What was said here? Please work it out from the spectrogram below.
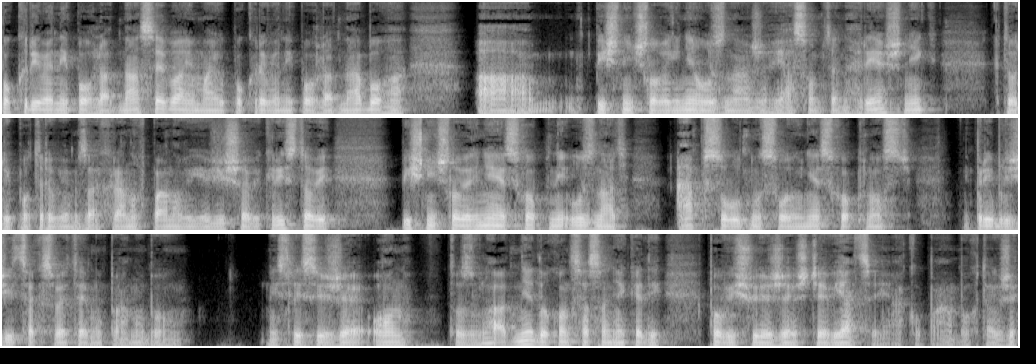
pokrivený pohľad na seba, majú pokrivený pohľad na Boha a pyšný človek neuzná, že ja som ten hriešnik, ktorý potrebujem záchranu v Pánovi Ježišovi Kristovi. Pyšný človek nie je schopný uznať absolútnu svoju neschopnosť približiť sa k svetému Pánu Bohu. Myslí si, že on to zvládne, dokonca sa niekedy povyšuje, že ešte viacej ako Pán Boh. Takže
